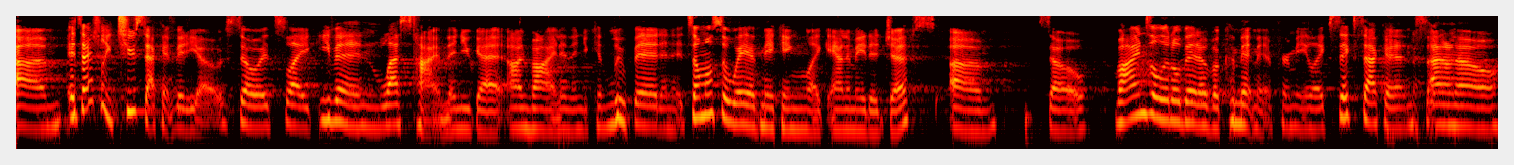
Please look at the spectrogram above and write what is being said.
Um, it's actually two second videos, so it's like even less time than you get on Vine, and then you can loop it, and it's almost a way of making like animated gifs. Um, so Vine's a little bit of a commitment for me, like six seconds. I don't know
